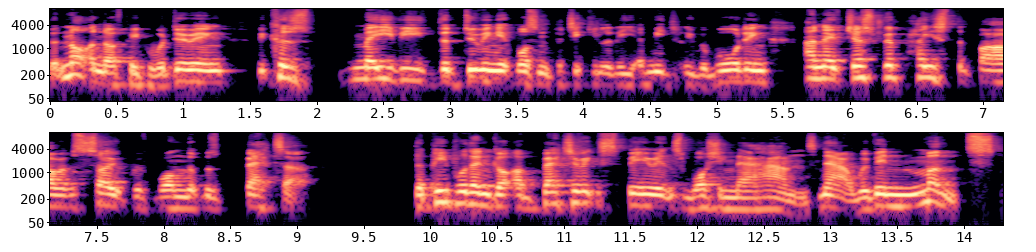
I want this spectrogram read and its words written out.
that not enough people were doing because maybe the doing it wasn't particularly immediately rewarding, and they've just replaced the bar of soap with one that was better. The people then got a better experience washing their hands. Now, within months,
